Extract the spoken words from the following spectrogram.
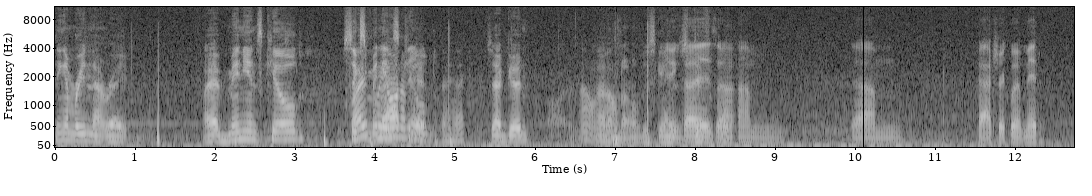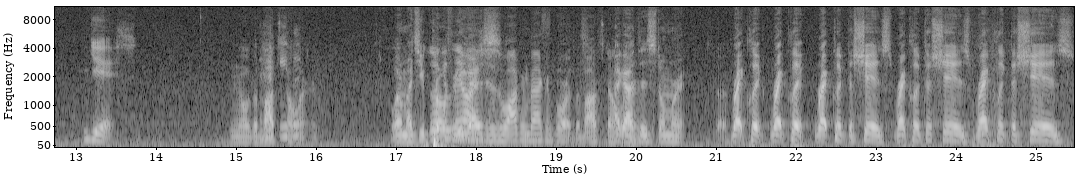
I think I'm reading that right. I have minions killed, six minions killed. made? The heck? Is that good? I don't I know. don't know. This game is Because difficult. um, um, Patrick went mid. Yes. No, the The bots don't Ethan? learn. What am I too Look pro at for you guys? just walking back and forth. The bots don't I got learn this, don't worry. stuff. Right click, right click, right click the shiz, right click the shiz, right click the shiz,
